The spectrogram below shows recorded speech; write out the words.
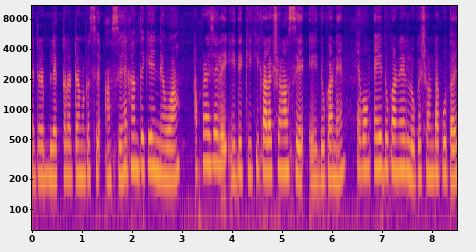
এটার ব্ল্যাক কালারটা আমার কাছে আছে। এখান থেকেই নেওয়া। আপনারা চাইলে ঈদে কি কি কালেকশন আছে এই দোকানে? এবং এই দোকানের লোকেশনটা কোথায়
